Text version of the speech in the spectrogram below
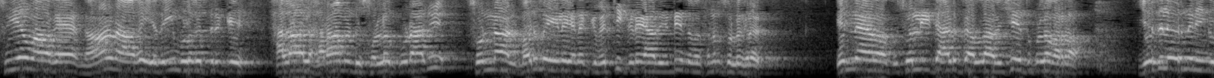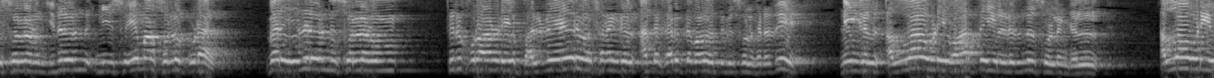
சுயமாக நானாக எதையும் உலகத்திற்கு ஹலால் ஹராம் என்று சொல்லக்கூடாது. சொன்னால் வறுமையில எனக்கு வெற்றி கிடையாது என்று இந்த வசனம் சொல்லுகிறார் என்ன சொல்லிட்டு அடுத்து அல்லாஹ் விஷயத்துக்குள்ள வர்றான். எதுல இருந்து நீங்க சொல்லணும்? இதுல இருந்து நீ சுயமா சொல்லக்கூடாது. வேற எதுல இருந்து சொல்லணும்? திருக்குறானுடைய பல்வேறு வசனங்கள் அந்த கருத்தை உலகத்துக்கு சொல்கிறது. நீங்கள் அல்லாவுடைய வார்த்தையில் இருந்து சொல்லுங்கள். அல்லாவுடைய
